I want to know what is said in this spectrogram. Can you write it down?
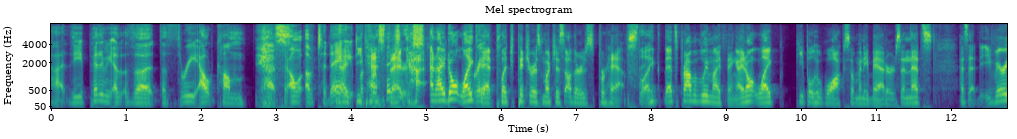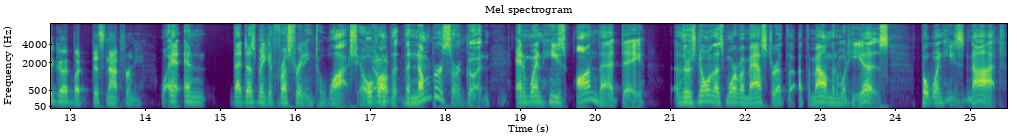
uh, the epitome of the the three outcome uh, yes. uh, of today. And I detest that guy, and I don't like right? that pitcher as much as others. Perhaps like that's probably my thing. I don't like people who walk so many batters, and that's I said very good, but just not for me. Well, and, and that does make it frustrating to watch. Overall, yep. the, the numbers are good, and when he's on that day, there's no one that's more of a master at the at the mound than what he is. But when he's not,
